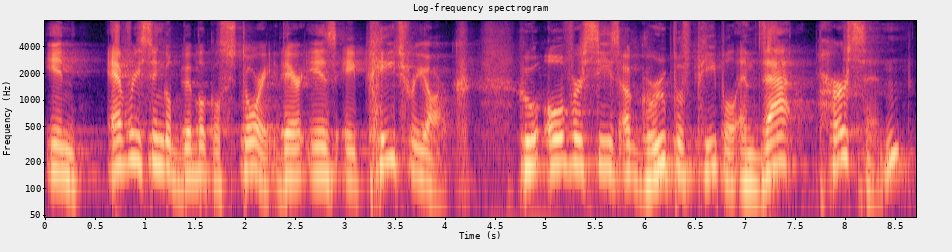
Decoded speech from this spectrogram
in every single biblical story. There is a patriarch who oversees a group of people, and that person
